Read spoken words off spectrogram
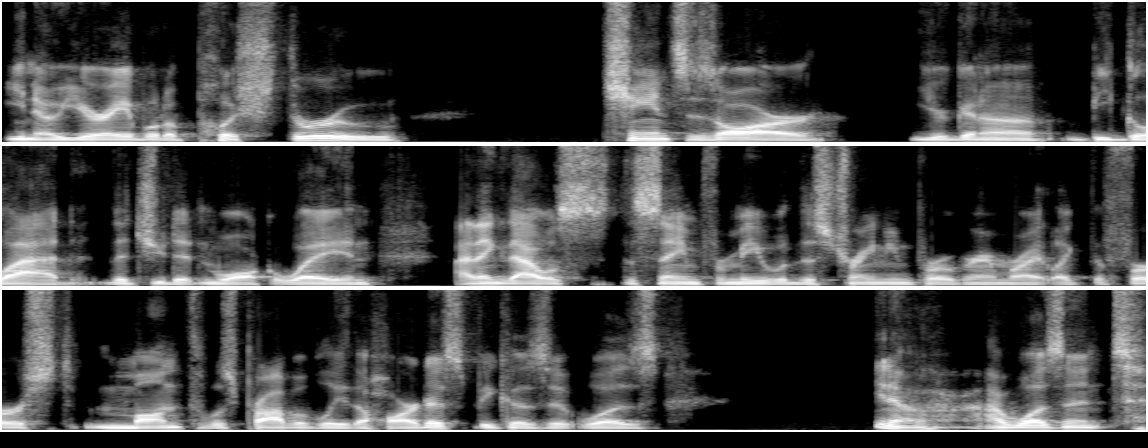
you know you're able to push through. Chances are you're gonna be glad that you didn't walk away and I think that was the same for me with this training program, right? Like the first month was probably the hardest because it was, you know, I wasn't,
